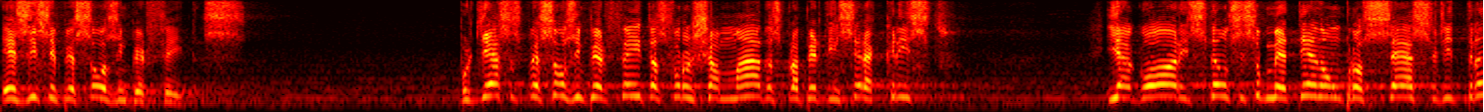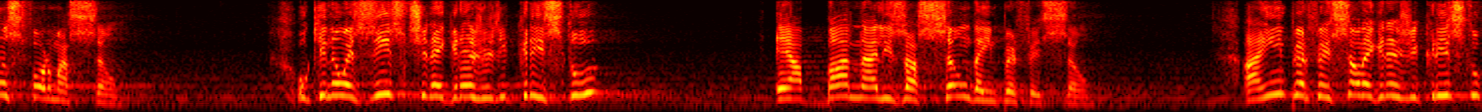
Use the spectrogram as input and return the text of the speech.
existem pessoas imperfeitas. Porque essas pessoas imperfeitas foram chamadas para pertencer a Cristo. E agora estão se submetendo a um processo de transformação. O que não existe na igreja de Cristo é a banalização da imperfeição. A imperfeição na igreja de Cristo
